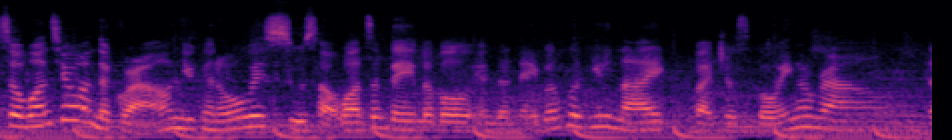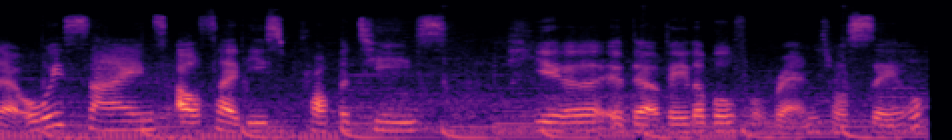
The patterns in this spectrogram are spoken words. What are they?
So once you're on the ground, you can always suss out what's available in the neighborhood you like by just going around. There are always signs outside these properties here if they're available for rent or sale.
